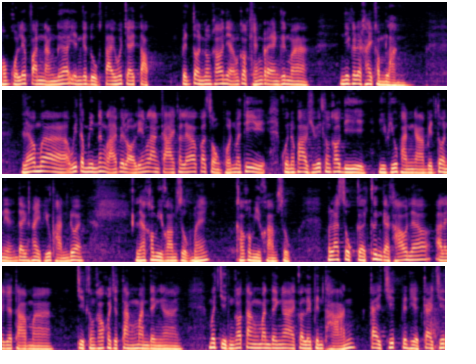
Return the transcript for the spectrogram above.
ผมขนเล็บฟันหนังเนื้อเอ็นกระดูกไตหัวใจตับ เป็นต้นของเขาเนี่ยมันก็แข็งแรงขึ้นมา นี่ก็เรียกให้กำลัง แล้วเมื่อวิตามินทั้งหลายไปหล่อเลี้ยงร่างกายเขาแล้วก็ส่งผลมาที่คุณภาพชีวิตของเขาดี มีผิวพรรณงามเป็นต้นเนี่ยได้ให้ผิวพรรณด้วย แล้วเขามีความสุขไหมเขาก็มีความสุข เวลาสุขเกิดขึ้นกับเขาแล้วอะไรจะตามมา จิตของเขาก็จะตั้งมั่นได้ง่าย เมื่อจิตเขาตั้งมั่นได้ง่าย ก็เลยเป็นฐานใกล้ชิดเป็นเหตุใกล้ชิด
